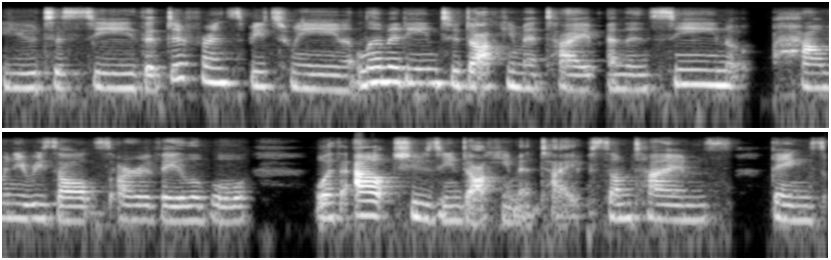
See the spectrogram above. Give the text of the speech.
you to see the difference between limiting to document type and then seeing how many results are available without choosing document type. Sometimes things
